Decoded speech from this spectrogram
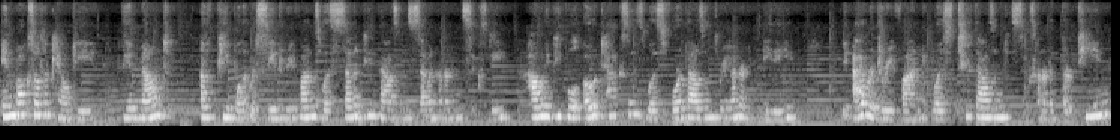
In Box Elder County, the amount of people that received refunds was 17,760. How many people owed taxes was 4,380. The average refund was 2,613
